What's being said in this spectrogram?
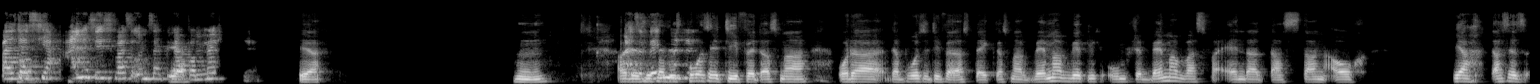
Weil das ja alles ist, was unser Körper ja. möchte. Ja. Hm. Aber also das ist ja das Positive, dass man, oder der positive Aspekt, dass man, wenn man wirklich umstellt, wenn man was verändert, dass dann auch, ja, dass es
